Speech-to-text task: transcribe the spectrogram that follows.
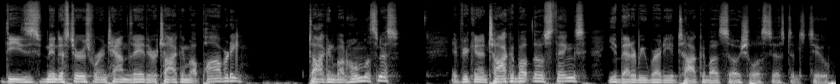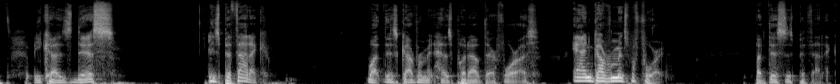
these ministers were in town today. They were talking about poverty, talking about homelessness. If you're going to talk about those things, you better be ready to talk about social assistance too, because this is pathetic what this government has put out there for us and governments before it. But this is pathetic.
